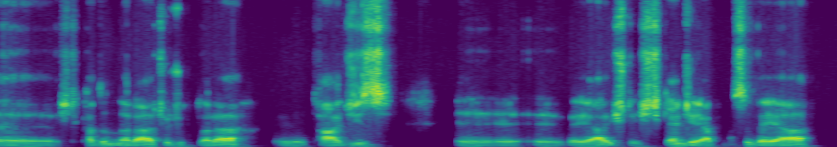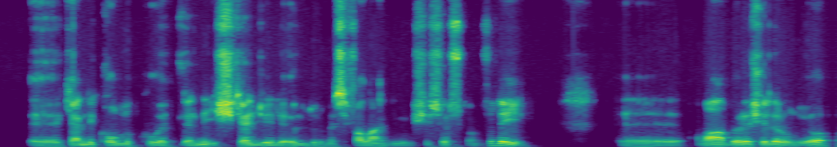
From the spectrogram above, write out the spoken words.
e, işte kadınlara, çocuklara e, taciz e, veya işte işkence yapması veya e, kendi kolluk kuvvetlerini işkenceyle öldürmesi falan gibi bir şey söz konusu değil. E, ama böyle şeyler oluyor.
